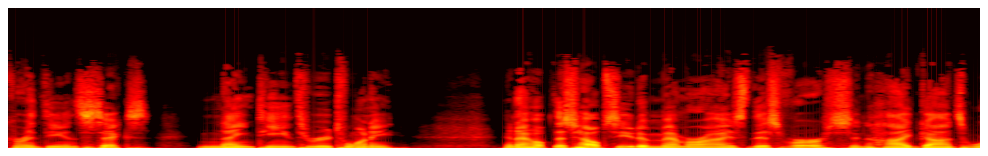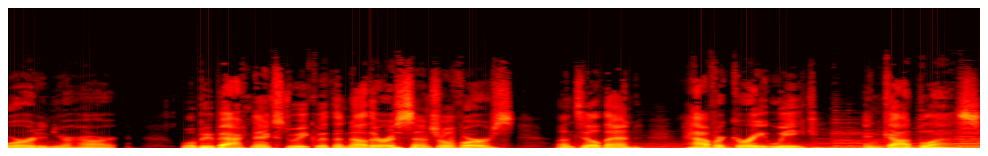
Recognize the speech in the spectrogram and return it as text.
Corinthians 6, 19 through 20. And I hope this helps you to memorize this verse and hide God's word in your heart. We'll be back next week with another essential verse. Until then, have a great week and God bless.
